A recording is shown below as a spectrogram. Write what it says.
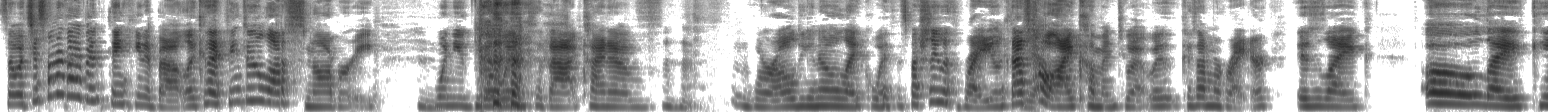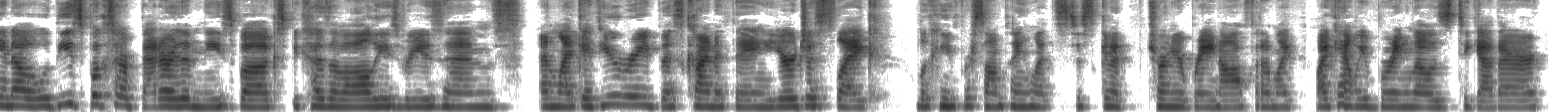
So it's just something I've been thinking about. Like 'cause I think there's a lot of snobbery Mm. when you go into that kind of Mhm. world, you know, like with especially with writing. Like that's Yeah. how I come into it because I'm a writer. Is like, oh, like you know, these books are better than these books because of all these reasons. And like if you read this kind of thing, you're just like looking for something that's just gonna turn your brain off. And I'm like, why can't we bring those together?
